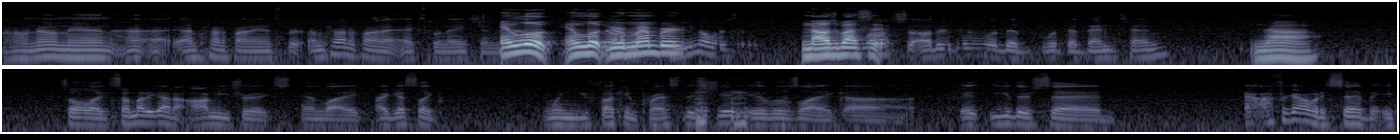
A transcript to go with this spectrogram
I don't know, man. I, I, I'm trying to find an answer. I'm trying to find an explanation. And look, and look, You know remember? You know what's, No, I was about to say, the other thing with the with the Ben 10. nah. So like somebody got an Omnitrix and like I guess like when you fucking press this shit, it was like uh it either said I forgot what it said, but if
